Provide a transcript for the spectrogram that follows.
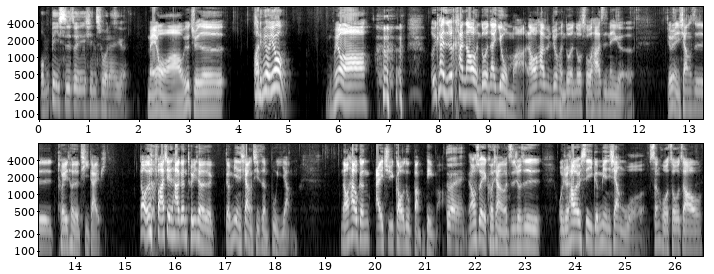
我们必师最近新出的那一个。没有啊，我就觉得啊，你没有用？没有啊。我一开始就看到很多人在用嘛，然后他们就很多人都说它是那个有点像是推特的替代品，但我就发现它跟推特的的面向其实很不一样，然后它又跟 IG 高度绑定嘛，对，然后所以可想而知，就是我觉得它会是一个面向我生活周遭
